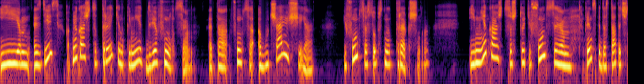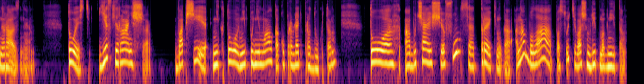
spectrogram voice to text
И здесь, как мне кажется, трекинг имеет две функции. Это функция обучающая и функция, собственно, трекшена. И мне кажется, что эти функции, в принципе, достаточно разные. То есть, если раньше вообще никто не понимал, как управлять продуктом, то обучающая функция трекинга, она была, по сути, вашим лид-магнитом.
